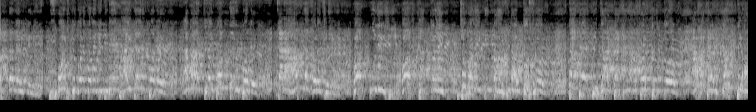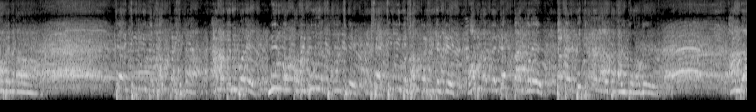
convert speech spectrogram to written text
আপনাদেরকে স্পষ্ট করে বলে দিতে যে ভাইদের উপরে, আমার যে বন্ধের উপরে যারা হামলা করেছে, হোক পুলিশ, হোক ছাত্রলীগ, যুবলীগ কিংবা হাসিনার দোষর, তাদের বিচার দেখা না পর্যন্ত আমাদের শান্তি হবে না। আমাদের উপরে নির্মমভাবে গুলিয়ে চালিয়েছে। সেই চিহ্নিত সন্ত্রাসীদেরকে অবিলম্বে গ্রেফতার করে তাদের বিচারের আওতায় আনতে হবে। আমরা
